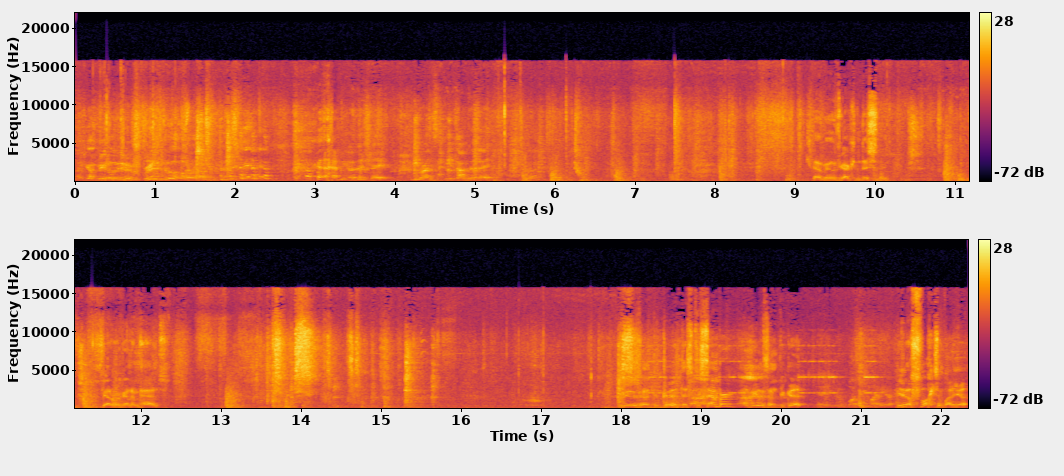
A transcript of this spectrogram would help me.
Like a don't even breathe through the whole round. He doesn't shake. He runs three times a day. Yeah, Amigo's got conditioning. He's gotta work on them hands. Amigo's gonna do good. This December, Amigo's gonna do good. Yeah, he's gonna bust somebody up. He's gonna fuck somebody up.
